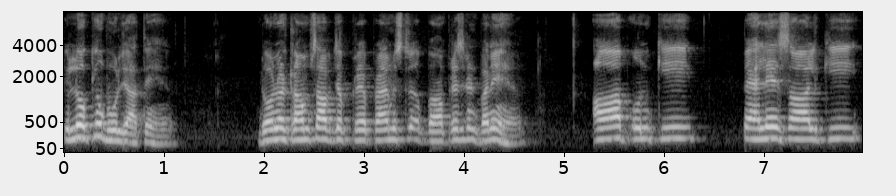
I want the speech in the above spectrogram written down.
कि लोग क्यों भूल जाते हैं? डोनाल्ड ट्रंप साहब जब प्राइम मिनिस्टर प्रेसिडेंट बने हैं आप उनकी पहले साल की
